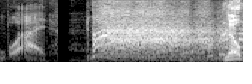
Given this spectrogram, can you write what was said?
boy. Nope.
